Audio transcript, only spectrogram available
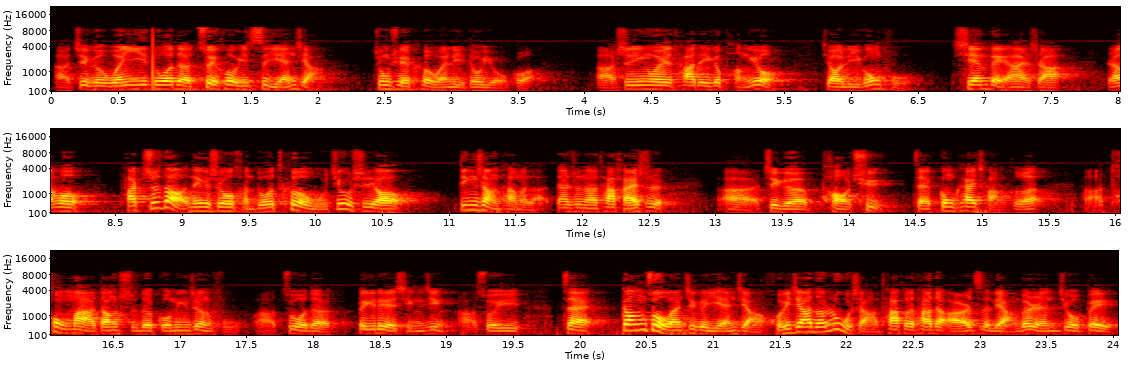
啊，这个闻一多的最后一次演讲，中学课文里都有过。啊，是因为他的一个朋友叫李公甫先被暗杀，然后他知道那个时候很多特务就是要盯上他们了，但是呢，他还是啊，这个跑去在公开场合啊痛骂当时的国民政府啊做的卑劣行径啊，所以在刚做完这个演讲回家的路上，他和他的儿子两个人就被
